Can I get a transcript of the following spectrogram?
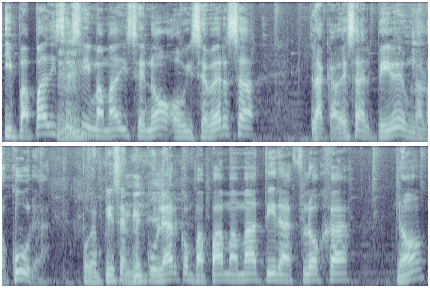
Y papá dice sí, mamá dice no, o viceversa, la cabeza del pibe es una locura. Porque empieza a especular con papá, mamá, tira, floja, ¿no?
